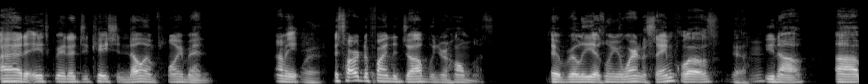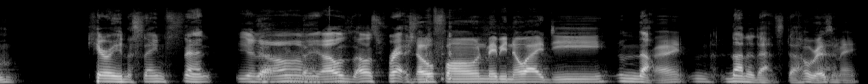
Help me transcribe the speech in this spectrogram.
I had an eighth grade education, no employment. I mean, Right. it's hard to find a job when you're homeless. It really is. When you're wearing the same clothes, Yeah. you know, um, carrying the same scent, You Yeah, know, I, mean. I was I was fresh. No phone, maybe no ID, no, right? none of that stuff. No man. resume.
